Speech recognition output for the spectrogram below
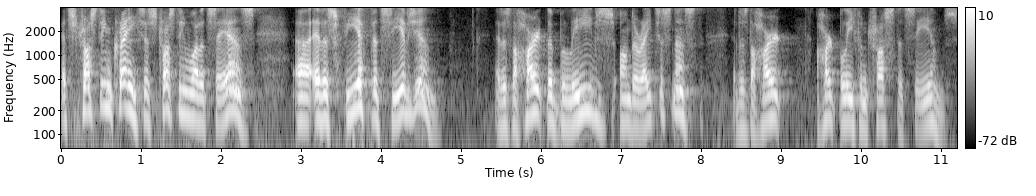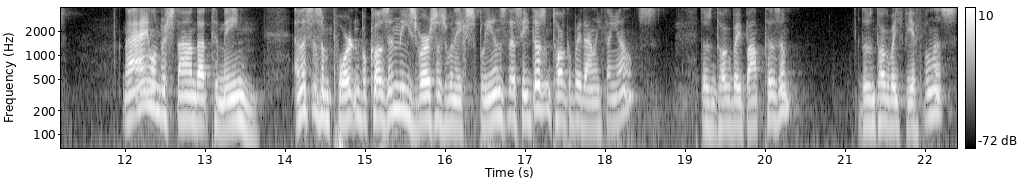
it's trusting Christ, it's trusting what it says. Uh, it is faith that saves you. It is the heart that believes unto righteousness. It is the heart, heart belief and trust that saves. Now, I understand that to mean, and this is important because in these verses, when he explains this, he doesn't talk about anything else. He doesn't talk about baptism. He doesn't talk about faithfulness.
